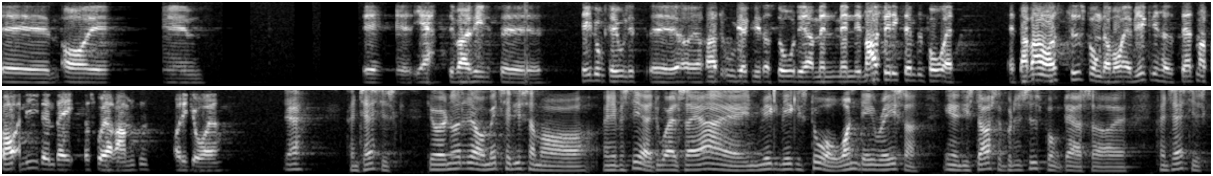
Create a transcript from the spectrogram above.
Øh, og øh, øh, øh, ja, det var helt, øh, helt ukriveligt øh, og ret uvirkeligt at stå der. Men, men et meget fedt eksempel på, at, at der var også tidspunkter, hvor jeg virkelig havde sat mig for, at lige den dag, der skulle jeg ramme den. og det gjorde jeg. Ja, fantastisk. Det var jo noget af det, der var med til ligesom at manifestere, at du altså er øh, en virkelig, virkelig stor one-day racer. En af de største på det tidspunkt der, så øh, fantastisk.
